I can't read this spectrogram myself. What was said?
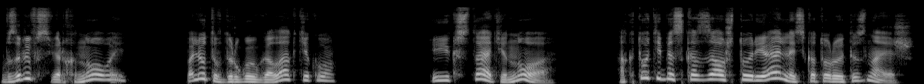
Взрыв сверхновой, полеты в другую галактику, и, кстати, Ноа, а кто тебе сказал, что реальность, которую ты знаешь,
